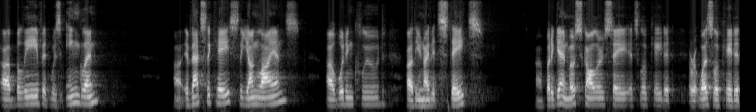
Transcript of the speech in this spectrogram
uh believe it was England. Uh, if that's the case, the young lions uh, would include uh, the United States. Uh, but again, most scholars say it's located, or it was located,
